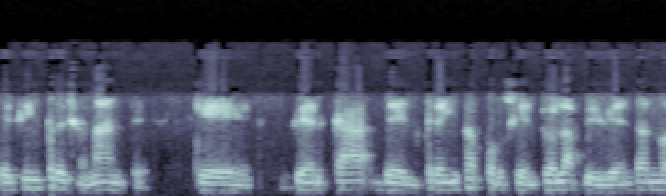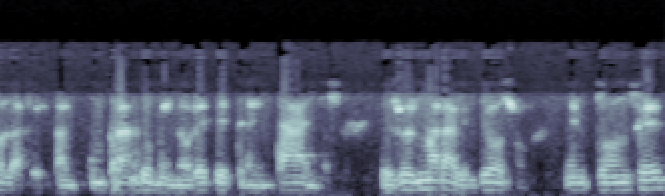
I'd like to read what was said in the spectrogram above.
es impresionante que cerca del 30% de las viviendas nos las están comprando menores de 30 años. Eso es maravilloso. Entonces,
